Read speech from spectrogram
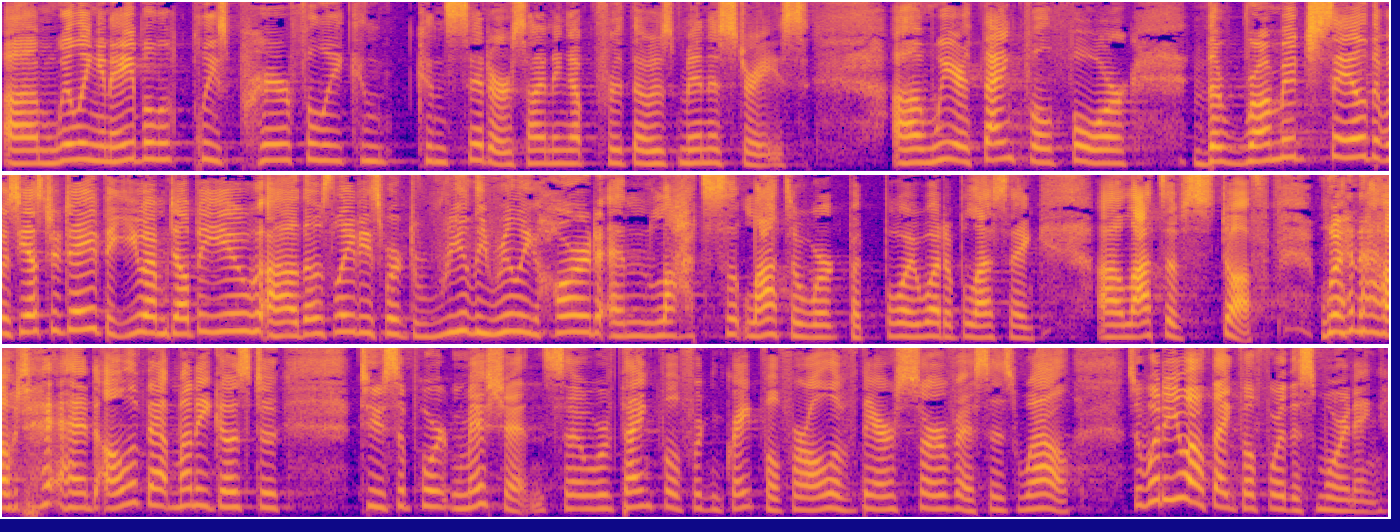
um, willing and able, please prayerfully consider signing up for those ministries. Um, we are thankful for the rummage sale that was yesterday, the UMW. Uh, those ladies worked really, really hard and lots, lots of work, but boy, what a blessing. Uh, lots of stuff went out, and all of that money goes to, to support missions. So we're thankful for and grateful for all of their service as well. So, what are you all thankful for this morning?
